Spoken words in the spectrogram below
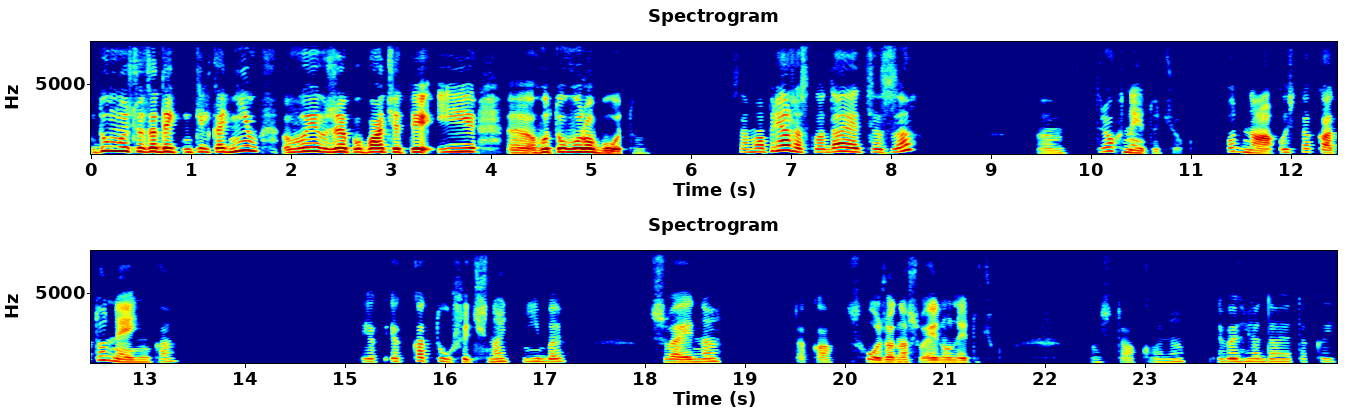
думаю, що за декілька днів ви вже побачите і е, готову роботу. Сама пряжа складається з е, трьох ниточок. Одна ось така тоненька, як, як катушечна, ніби швейна, така схожа на швейну ниточку. Ось так вона виглядає такий.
